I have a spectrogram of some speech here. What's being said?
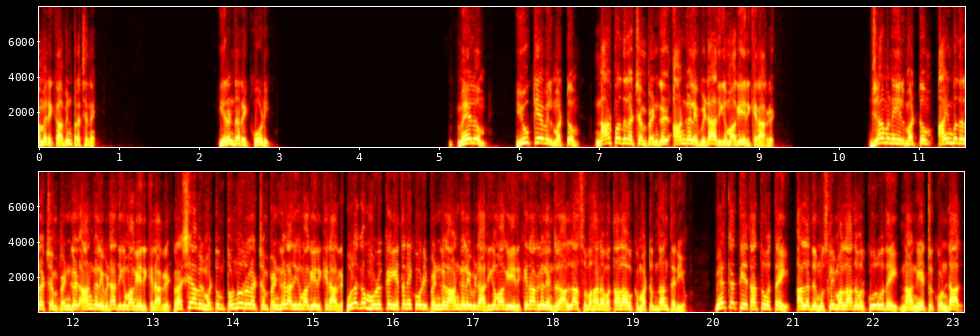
அமெரிக்காவின் பிரச்சனை. இரண்டரை கோடி. மேலும் யூகேவில் மட்டும் நாற்பது லட்சம் பெண்கள் ஆண்களை விட அதிகமாக இருக்கிறார்கள். ஜெர்மனியில் மட்டும் ஐம்பது லட்சம் பெண்கள் ஆண்களை விட அதிகமாக இருக்கிறார்கள். ரஷ்யாவில் மட்டும் தொண்ணூறு லட்சம் பெண்கள் அதிகமாக இருக்கிறார்கள். உலகம் முழுக்க எத்தனை கோடி பெண்கள் ஆண்களை விட அதிகமாக இருக்கிறார்கள் என்று அல்லாஹ் சுபஹான வத்தாலாவுக்கு மட்டும்தான் தெரியும். மேற்கத்திய தத்துவத்தை அல்லது முஸ்லிம் அல்லாதவர் கூறுவதை நான் ஏற்றுக்கொண்டால்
